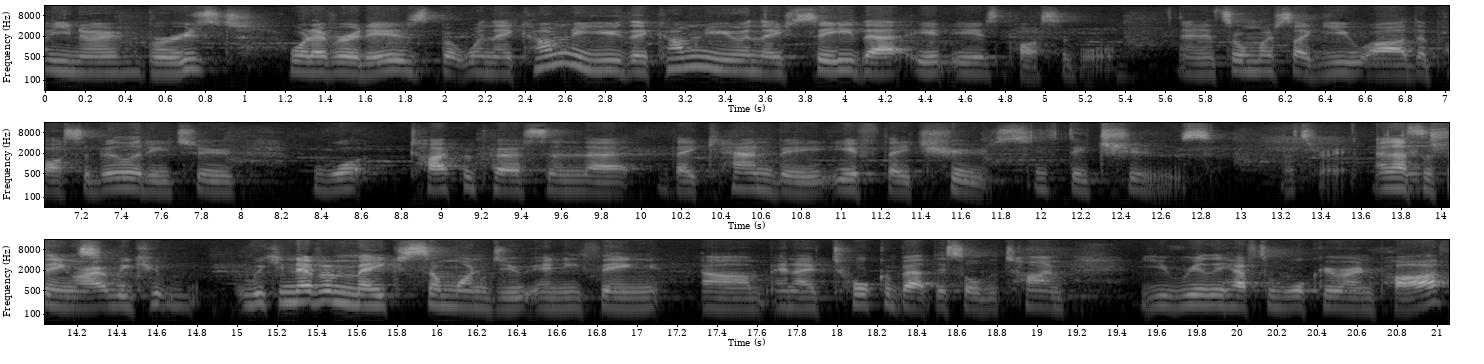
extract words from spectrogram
you know, bruised, whatever it is. But when they come to you, they come to you and they see that it is possible. And it's almost like you are the possibility to what type of person that they can be if they choose. If they choose. That's right. And that's they the thing, right? We can we can never make someone do anything. Um, and I talk about this all the time. You really have to walk your own path.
